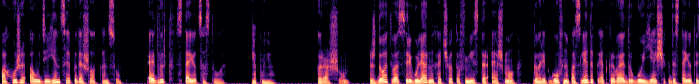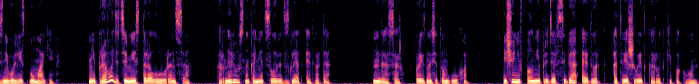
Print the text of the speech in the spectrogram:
Похоже, аудиенция подошла к концу. Эдвард встает со стула. Я понял. Хорошо. Жду от вас регулярных отчетов, мистер Эшмал, говорит Гофф напоследок и, открывая другой ящик, достает из него лист бумаги. Не проводите мистера Лоуренса? Корнелиус наконец ловит взгляд Эдварда. Да, сэр, произносит он глухо. Еще не вполне придя в себя, Эдвард отвешивает короткий поклон.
